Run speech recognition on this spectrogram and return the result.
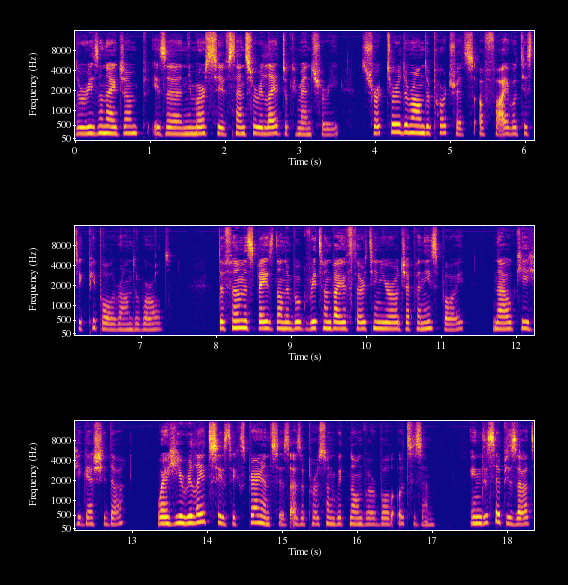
The Reason I Jump is an immersive sensory led documentary structured around the portraits of five autistic people around the world. The film is based on a book written by a 13 year old Japanese boy, Naoki Higashida, where he relates his experiences as a person with nonverbal autism. In this episode,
